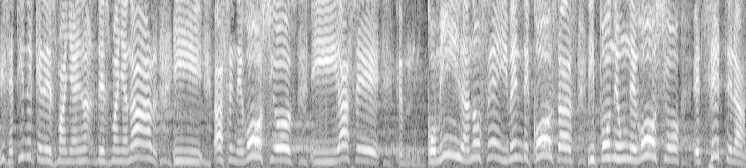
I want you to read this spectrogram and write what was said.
y se tiene que desmañanar, y hace negocios y hace em, comida, no sé, y vende cosas y pone un negocio, etcétera.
